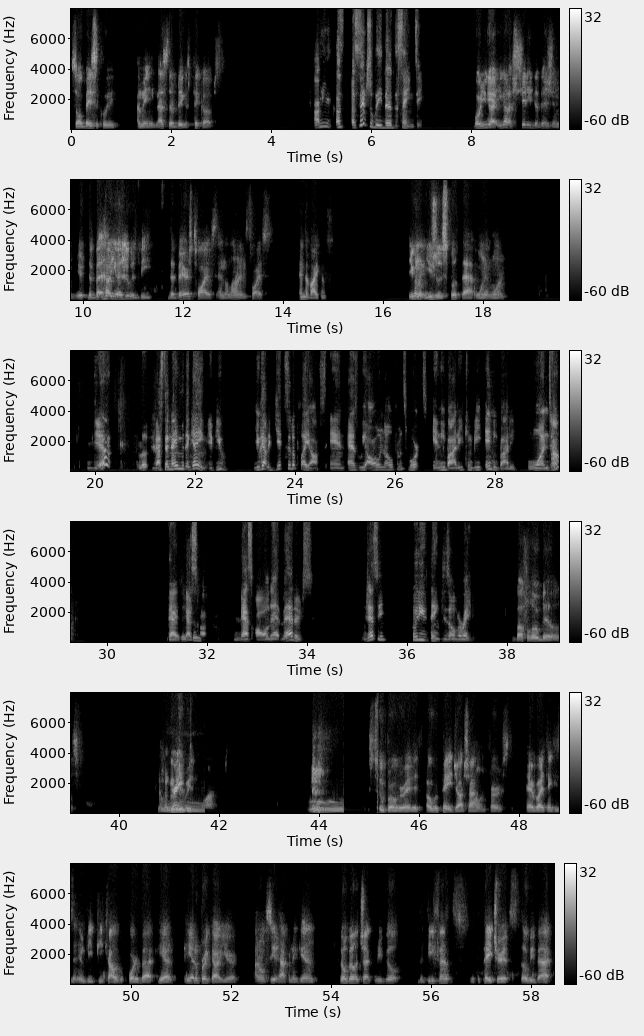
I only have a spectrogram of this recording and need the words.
So basically, I mean, that's their biggest pickups. I mean, essentially, they're the same team. Well, you got you got a shitty division. You, the hell you gotta do is beat the Bears twice and the Lions twice, and the Vikings. You're gonna usually split that one and one. Yeah, look, that's the name of the game. If you you got to get to the playoffs. And as we all know from sports, anybody can beat anybody one time. That that's all, that's all that matters. Jesse, who do you think is overrated? Buffalo Bills. I'm Agreed. Ooh, super overrated. Overpaid Josh Allen first. Everybody thinks he's an MVP caliber quarterback. He had he had a breakout year. I don't see it happen again. Bill Belichick rebuilt the defense with the Patriots. They'll be back.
